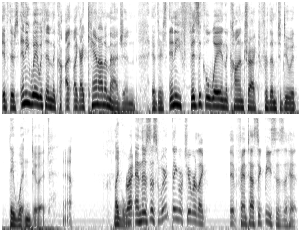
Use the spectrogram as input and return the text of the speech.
if there's any way within the like I cannot imagine if there's any physical way in the contract for them to do it, they wouldn't do it. Yeah. Like Right, and there's this weird thing where too, where like, it, Fantastic Beasts is a hit.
